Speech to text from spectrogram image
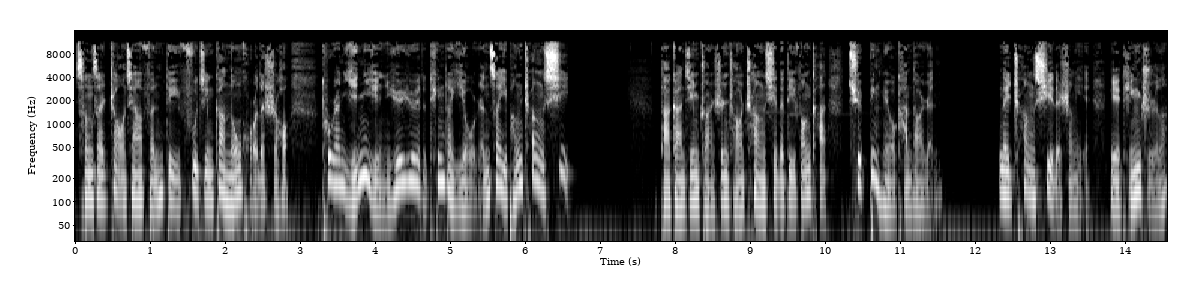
曾在赵家坟地附近干农活的时候，突然隐隐约约的听到有人在一旁唱戏。他赶紧转身朝唱戏的地方看，却并没有看到人。那唱戏的声音也停止了。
